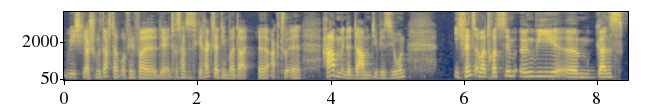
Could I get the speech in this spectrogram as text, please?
wie ich gerade schon gesagt habe, auf jeden Fall der interessanteste Charakter, den wir da äh, aktuell haben in der Damendivision. Ich fände aber trotzdem irgendwie ähm, ganz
